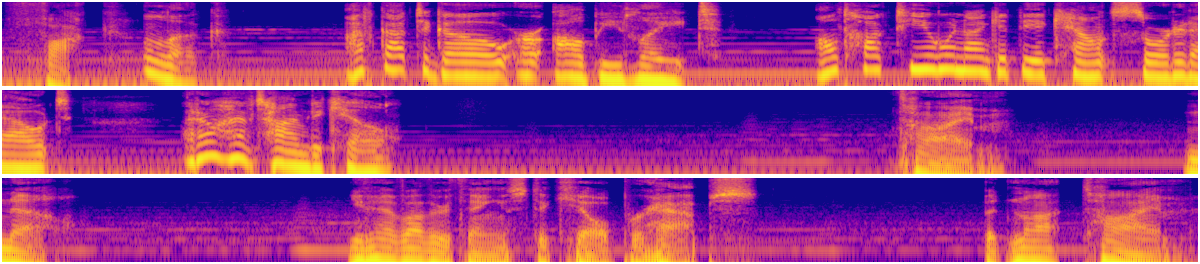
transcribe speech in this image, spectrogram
Fuck. Look, I've got to go or I'll be late. I'll talk to you when I get the accounts sorted out. I don't have time to kill. Time. No. You have other things to kill, perhaps. But not time.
